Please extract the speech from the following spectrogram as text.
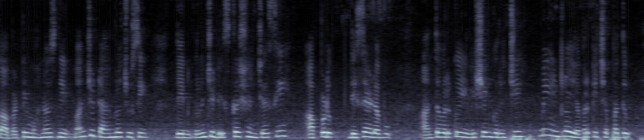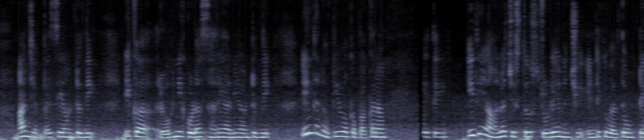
కాబట్టి మనోజ్ని మంచి టైంలో చూసి దీని గురించి డిస్కషన్ చేసి అప్పుడు డిసైడ్ అవ్వు. అంతవరకు ఈ విషయం గురించి మీ ఇంట్లో ఎవరికి చెప్పద్దు అని చెప్పేసి అంటుంది. ఇక రోహిణి కూడా సరే అని అంటుంది. ఇంతలోకి ఒక పక్కన అయితే ఇది ఆలోచిస్తూ స్టూడియో నుంచి ఇంటికి వెళ్తూ ఉంటే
